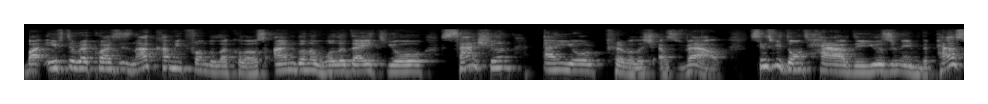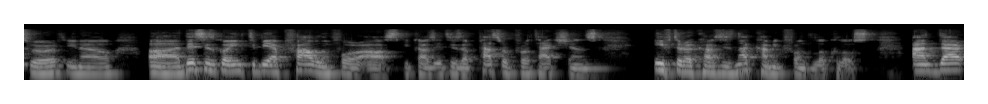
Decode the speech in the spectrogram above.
But if the request is not coming from the localhost, I'm going to validate your session and your privilege as well. Since we don't have the username, the password, you know, uh, this is going to be a problem for us because it is a password protections if the request is not coming from the localhost. And there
